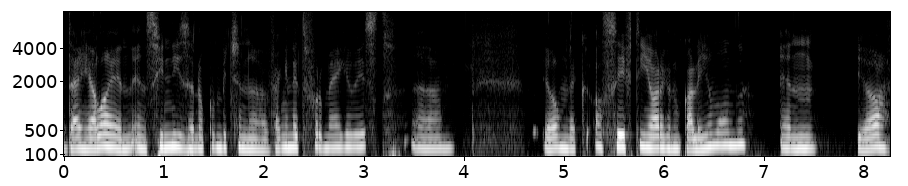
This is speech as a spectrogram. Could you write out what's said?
Daniela en, en Cindy zijn ook een beetje een vangnet voor mij geweest. Um, ja, omdat ik als 17-jarige ook alleen woonde. En ja,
